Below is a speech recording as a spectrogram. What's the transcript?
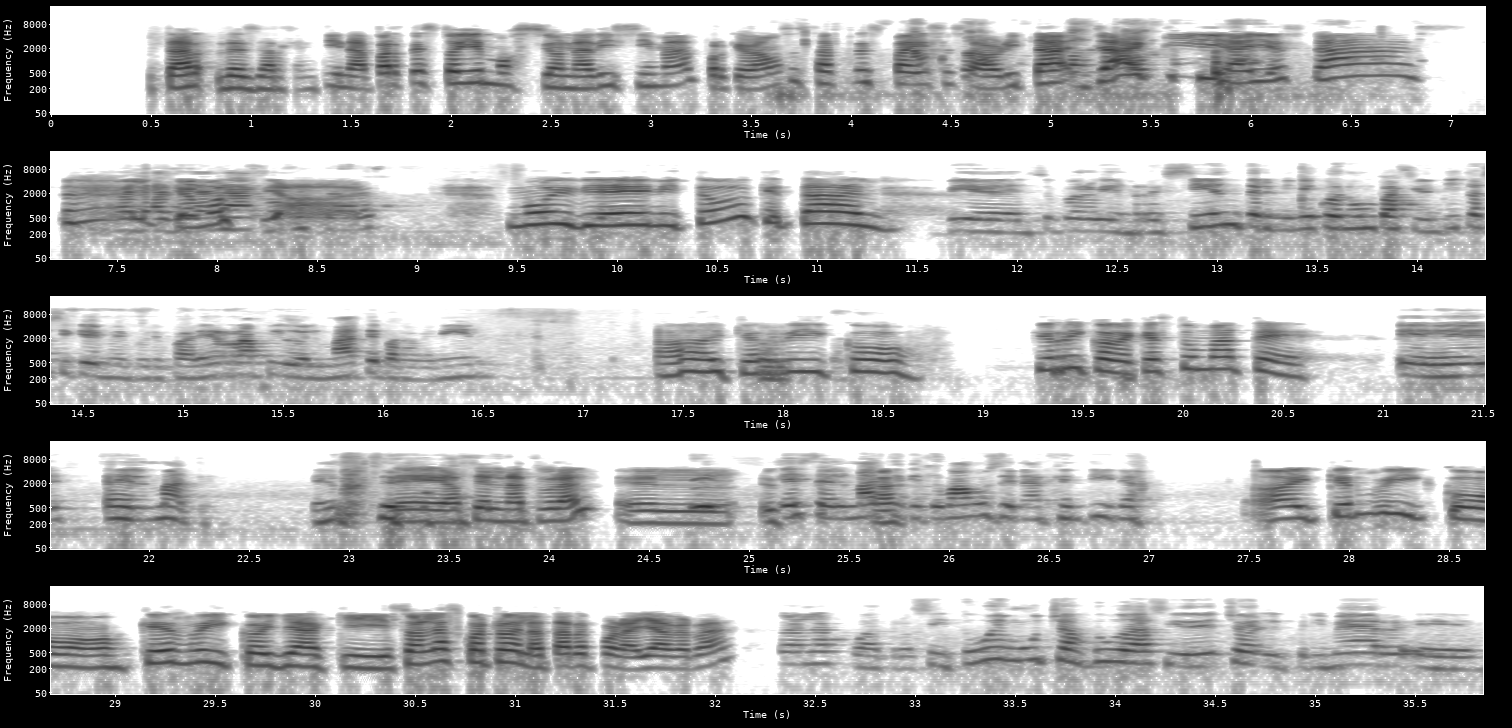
desde Argentina. Aparte estoy emocionadísima porque vamos a estar tres países ahorita. Jackie, ahí estás. Hola, ¡Qué emoción! Muy bien, ¿y tú qué tal? Bien, súper bien. Recién terminé con un pacientito, así que me preparé rápido el mate para venir. Ay, qué rico. Qué rico. ¿De qué es tu mate? Eh, el mate. El mate. ¿Hacia el natural? El, es, el mate ah. que tomamos en Argentina. Ay, qué rico, qué rico, Jackie. Son las cuatro de la tarde por allá, ¿verdad? Son las cuatro, sí. Tuve muchas dudas y de hecho el primer, eh,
